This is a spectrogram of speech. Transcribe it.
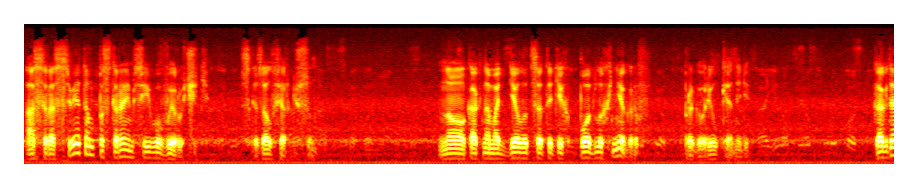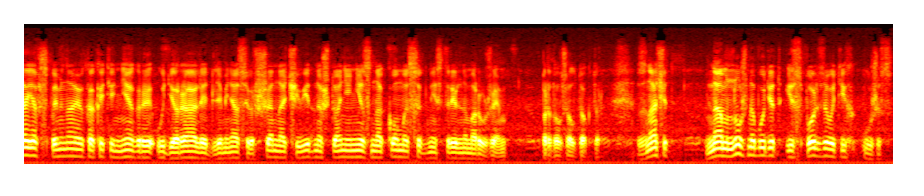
а с рассветом постараемся его выручить, сказал Фергюсон. Но как нам отделаться от этих подлых негров, проговорил Кеннеди. Когда я вспоминаю, как эти негры удирали, для меня совершенно очевидно, что они не знакомы с огнестрельным оружием, продолжал доктор. Значит, нам нужно будет использовать их ужас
